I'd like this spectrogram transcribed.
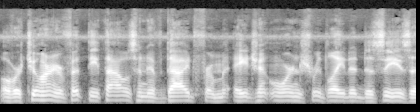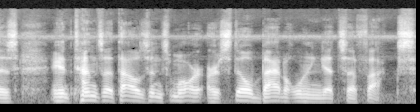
Over 250,000 have died from Agent Orange related diseases, and tens of thousands more are still battling its effects.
